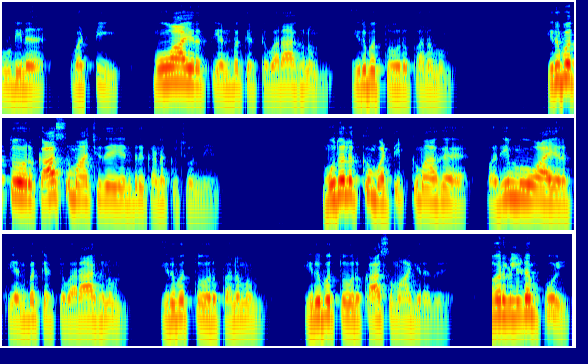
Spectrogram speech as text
கூடின வட்டி மூவாயிரத்தி எண்பத்தெட்டு வராகனும் இருபத்தோரு பணமும். இருபத்தோரு காசு மாச்சுதே என்று கணக்கு சொன்னேன். முதலுக்கும் வட்டிக்குமாக பதிமூவாயிரத்து எண்பத்தெட்டு வராகனும் இருபத்தோரு பணமும் இருபத்தோரு காசும் ஆகிறது. அவர்களிடம் போய்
